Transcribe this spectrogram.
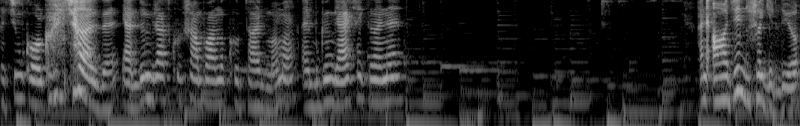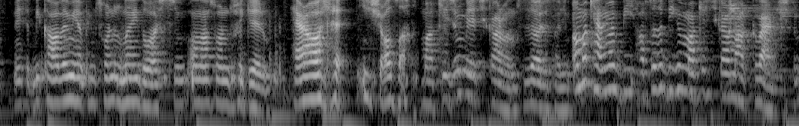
saçım korkunç halde. Yani dün biraz kuru şampuanla kurtardım ama yani bugün gerçekten hani Hani acil duşa gir diyor. Neyse bir kahvemi yapayım sonra Luna'yı dolaştırayım. Ondan sonra duşa girerim. Herhalde. İnşallah. Makyajımı bile çıkarmadım size öyle söyleyeyim. Ama kendime bir haftada bir gün makyaj çıkarma hakkı vermiştim.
